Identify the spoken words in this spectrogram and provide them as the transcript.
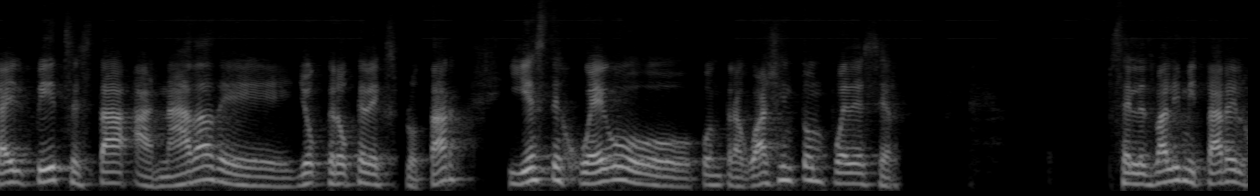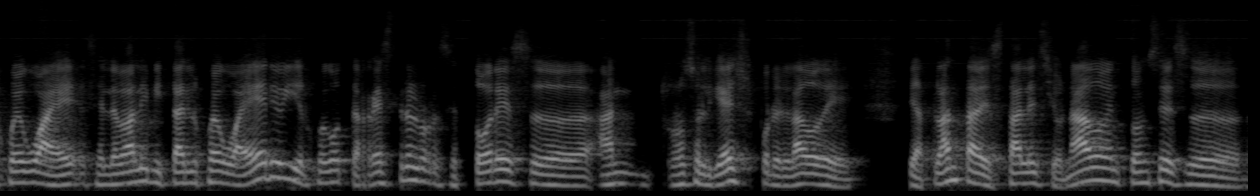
Kyle Pitts está a nada de, yo creo que de explotar y este juego contra Washington puede ser. Se les va a limitar el juego aéreo, se le va a limitar el juego aéreo y el juego terrestre. Los receptores, uh, Russell Gage por el lado de, Atlanta está lesionado, entonces uh,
